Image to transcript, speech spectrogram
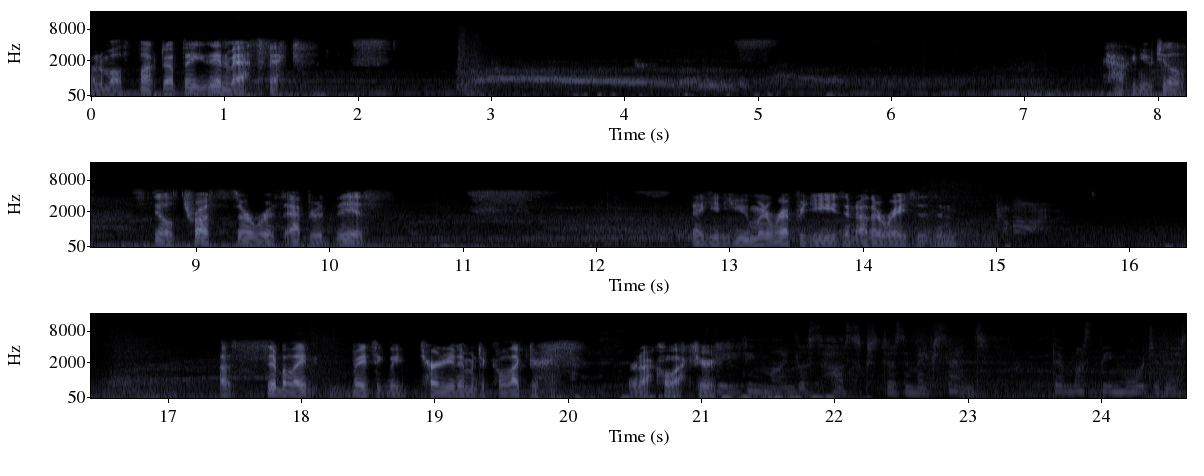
One of the most fucked up things in Mass Effect. How can you still, still trust Cerberus after this? Taking human refugees and other races and assimilate, basically turning them into collectors. or not collectors. Creating mindless husks doesn't make sense. There must be more to this.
